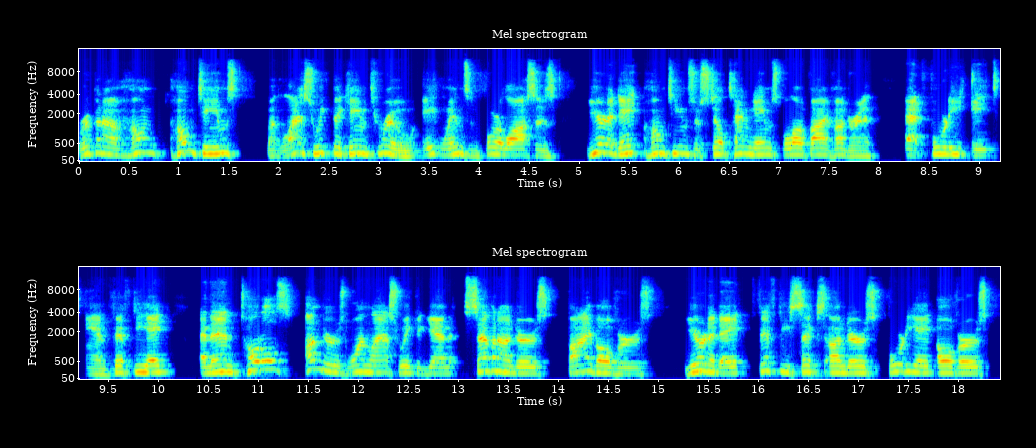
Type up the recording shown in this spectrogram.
ripping on home, home teams. But last week they came through eight wins and four losses. Year to date, home teams are still 10 games below 500 at 48 and 58. And then totals, unders won last week again, seven unders, five overs, Year to date, 56 unders, 48 overs,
